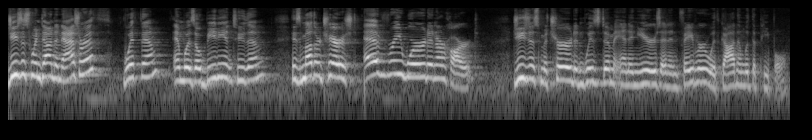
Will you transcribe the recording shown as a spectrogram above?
Jesus went down to Nazareth with them and was obedient to them. His mother cherished every word in her heart. Jesus matured in wisdom and in years and in favor with God and with the people.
